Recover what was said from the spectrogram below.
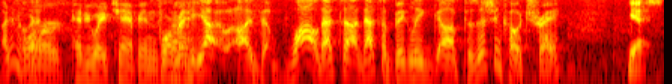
I didn't know former heavyweight champion. Former, son. yeah. Uh, th- wow, that's a, that's a big league uh, position coach, Trey. Yes.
